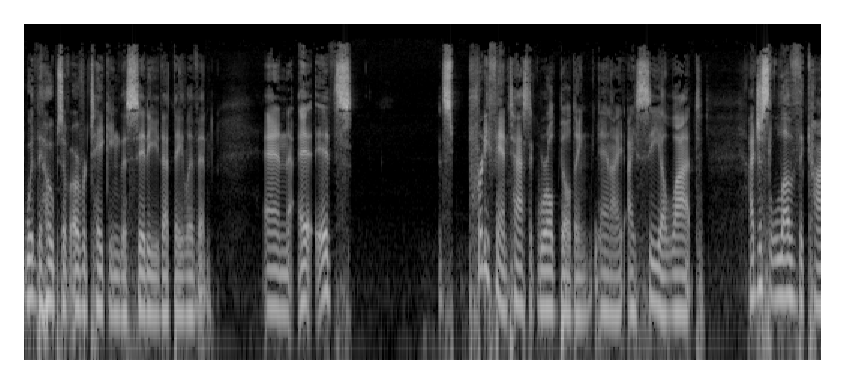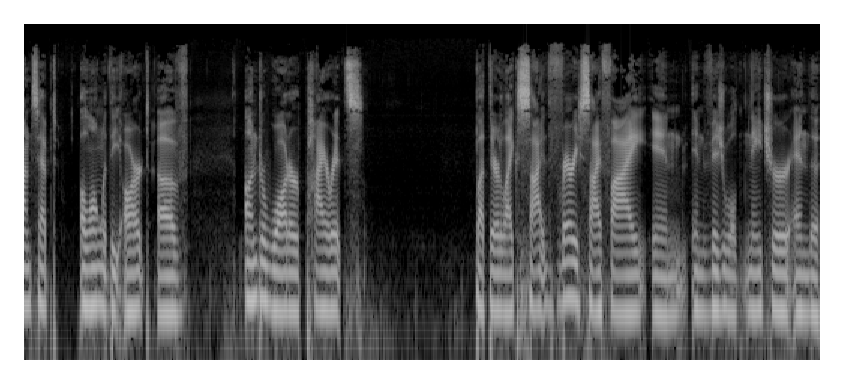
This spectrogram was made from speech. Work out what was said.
with the hopes of overtaking the city that they live in, and it, it's it's pretty fantastic world building, and I, I see a lot. I just love the concept along with the art of underwater pirates but they're like sci- very sci-fi in in visual nature and the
